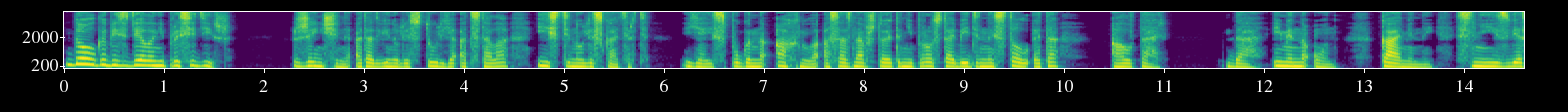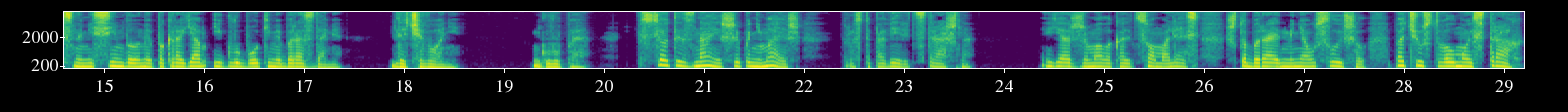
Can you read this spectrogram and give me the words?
долго без дела не просидишь». Женщины отодвинули стулья от стола и стянули скатерть. Я испуганно ахнула, осознав, что это не просто обеденный стол, это алтарь. Да, именно он. Каменный, с неизвестными символами по краям и глубокими бороздами. Для чего они? Глупая. Все ты знаешь и понимаешь, просто поверить страшно. Я сжимала кольцо, молясь, чтобы Райан меня услышал, почувствовал мой страх.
